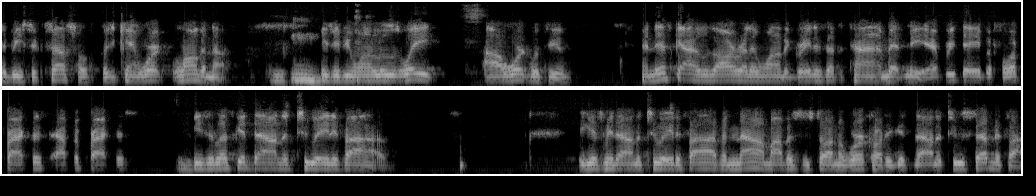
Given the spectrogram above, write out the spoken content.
to be successful because you can't work long enough. He said, If you want to lose weight, I'll work with you. And this guy, who was already one of the greatest at the time, met me every day before practice, after practice. He said, Let's get down to 285. He gets me down to 285, and now I'm obviously starting to work hard. He gets down to 275.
